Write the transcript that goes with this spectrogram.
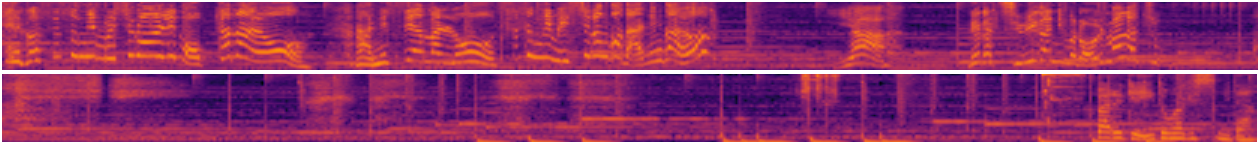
제가 스승님을 싫어할 리가 없잖아요. 아니스야말로 스승님이 싫은 건 아닌가요? 야, 내가 지휘관님을 얼마나 좋... 빠르게 이동하겠습니다.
